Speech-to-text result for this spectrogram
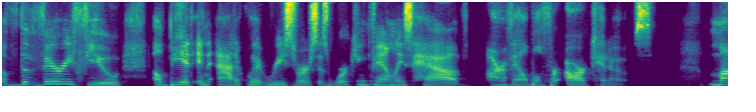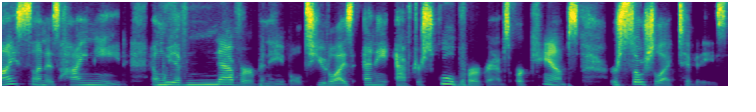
of the very few, albeit inadequate resources working families have are available for our kiddos. My son is high need, and we have never been able to utilize any after school programs or camps or social activities.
